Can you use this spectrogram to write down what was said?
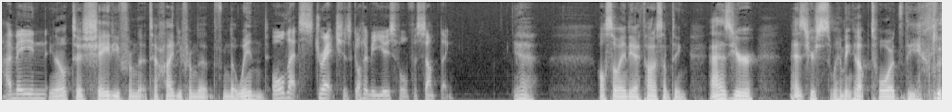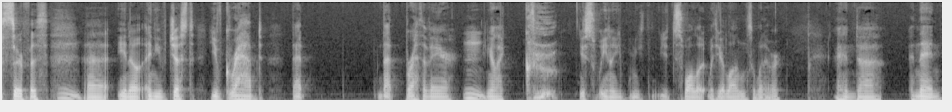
I mean, You know, to shade you from the, to hide you from the from the wind. all that stretch has got to be useful for something. Yeah. Also, Andy, I thought of something. As you're as you're swimming up towards the the surface, uh, you know, and you've just you've grabbed that that breath of air. And you're like, you sw- you know, you you you'd swallow it with your lungs or whatever, and uh, and then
